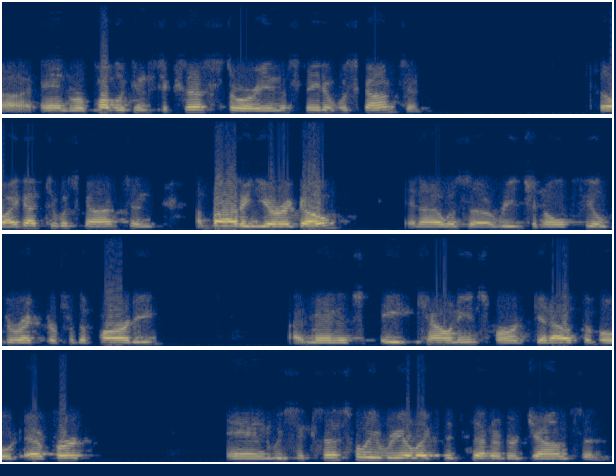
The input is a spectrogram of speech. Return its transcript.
uh, and Republican success story in the state of Wisconsin. So I got to Wisconsin about a year ago, and I was a regional field director for the party. I managed eight counties for a Get Out the Vote effort, and we successfully reelected Senator Johnson.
